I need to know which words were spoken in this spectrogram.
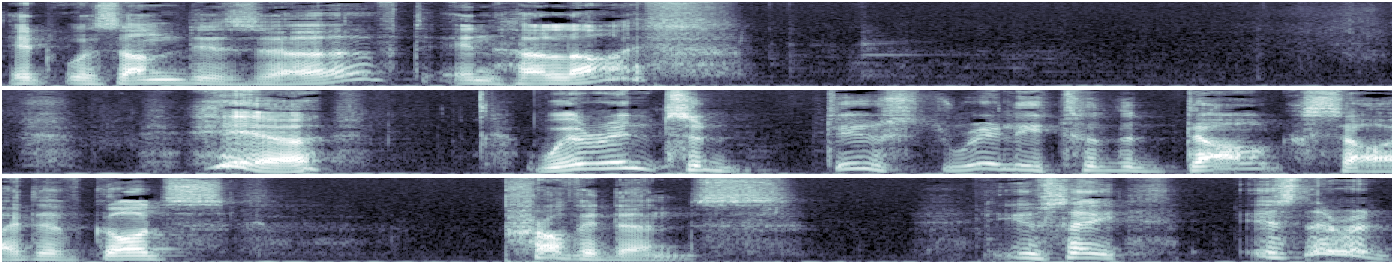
it was undeserved in her life. Here, we're introduced really to the dark side of God's providence. You say, is there a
